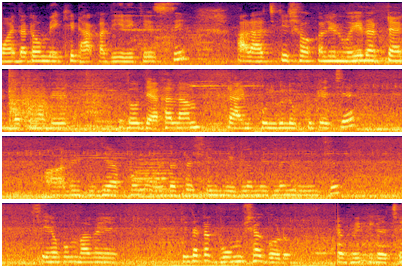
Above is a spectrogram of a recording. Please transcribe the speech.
ময়দাটাও মেখে ঢাকা দিয়ে রেখে এসেছি। আর আজকে সকালের ওয়েদারটা একবার তোমাদের তো দেখালাম টাইম ফুলগুলো ফুটেছে, আর এদিকে এখন ওয়েদারটা সেই মেঘলা মেঘলাই রয়েছে, সেরকমভাবে কিন্তু একটা গোমসা গরম। হয়ে গেছে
